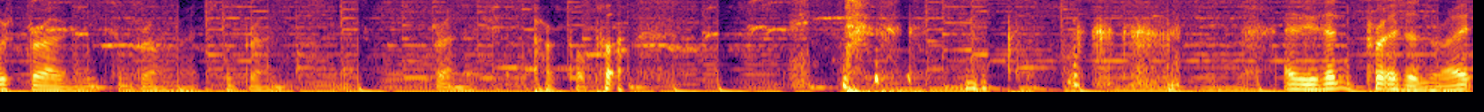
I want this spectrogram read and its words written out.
Where's brown? I need some brown, right? Some brown. That's brownish. Purple. and he's in prison, right?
